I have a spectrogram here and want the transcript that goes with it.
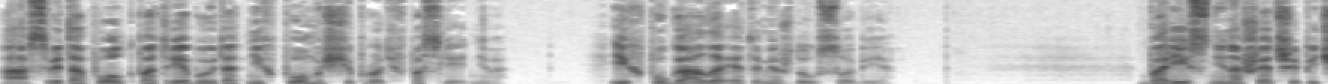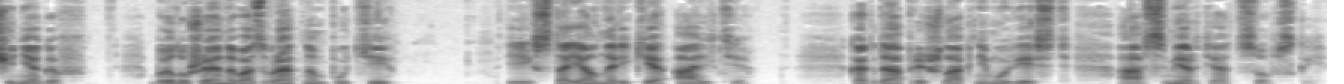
а святополк потребует от них помощи против последнего. Их пугало это междоусобие. Борис, не нашедший печенегов, был уже на возвратном пути и стоял на реке Альте, когда пришла к нему весть о смерти отцовской.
